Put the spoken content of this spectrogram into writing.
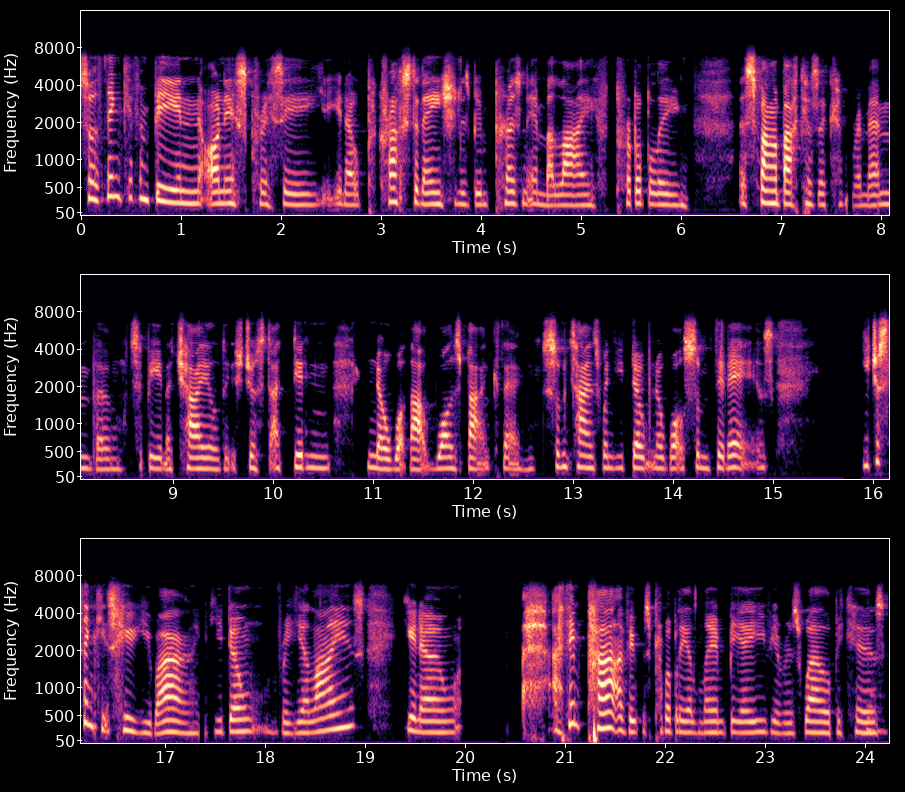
So I think if I'm being honest, Chrissy, you know, procrastination has been present in my life probably as far back as I can remember to being a child. It's just I didn't know what that was back then. Sometimes when you don't know what something is, you just think it's who you are. You don't realize, you know, I think part of it was probably a learned behaviour as well because mm.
